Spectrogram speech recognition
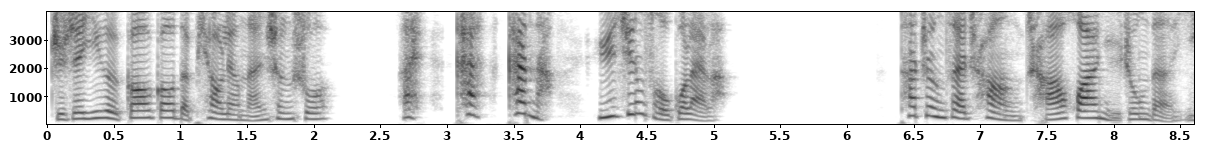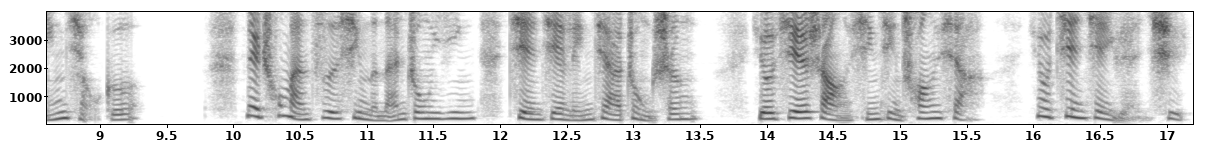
指着一个高高的漂亮男生说：“哎，看看呐，于军走过来了。他正在唱《茶花女》中的饮酒歌。那充满自信的男中音渐渐凌驾众生。”由街上行进窗下，又渐渐远去。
